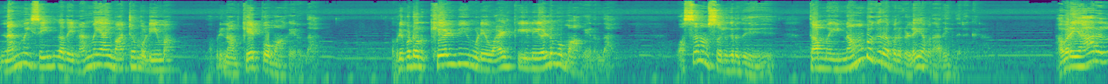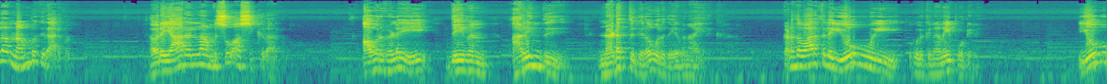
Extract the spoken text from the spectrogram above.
நன்மை செய்து அதை நன்மையாய் மாற்ற முடியுமா? அப்படி நாம் கேட்போமாக இருந்தால். அப்படிப்பட்ட ஒரு கேள்வி உங்களுடைய வாழ்க்கையில எழும்புமாக இருந்தால். வசனம் சொல்கிறது தம்மை நம்புகிறவர்களை அவர் அறிந்திருக்கிறார். அவரை யாரெல்லாம் நம்புகிறார்கள்? அவரை யாரெல்லாம் விசுவாசிக்கிறார்கள்? அவர்களை தேவன் அறிந்து நடத்துகிற ஒரு தேவனாயிருக்கிறார். கடந்த வாரத்தில் யோபுவை உங்களுக்கு நினைவு போட்டினேன் யோபு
